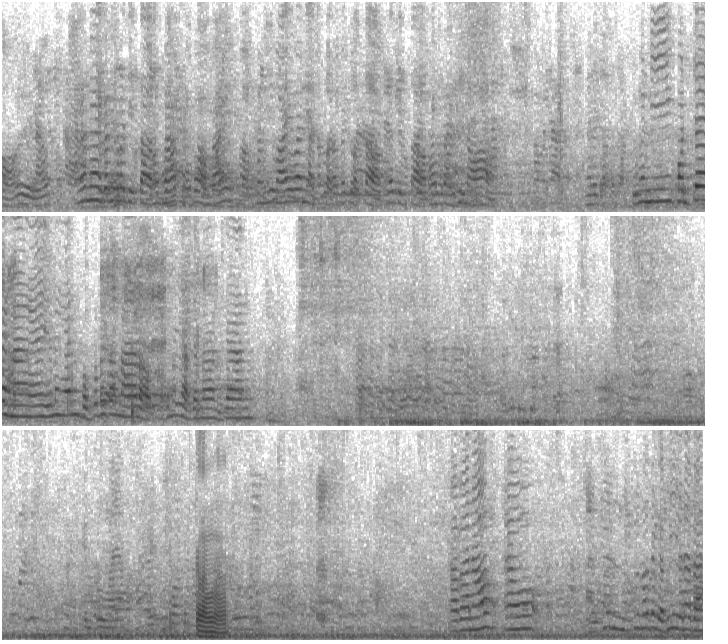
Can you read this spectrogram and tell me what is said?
ของอื่นแล้ว ไม่ไม่ก็จะมาติดต่อโรงพักผมบอกไว้ บอกคนนี้ไว้ว่าเนี่ยตำรวจเอาไปตรวจสอบแล้วติดต่อเข้าไปที่นอคือมันมีคนแจ้งมาไงไม่งั้นผมก็ไม่ต้องมาหรอกผมก็ไม่อยากจะมาเหมือนกันกำลังมาเอาไปน้องเอาขึ้นขึ้นรถไปกับพี่ก็ได้ปะ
